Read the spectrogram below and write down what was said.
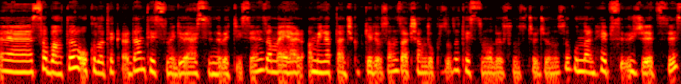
E, sabah da okula tekrardan teslim ediyor eğer siz nöbetçiyseniz. Ama eğer ameliyattan çıkıp geliyorsanız akşam 9'da da teslim oluyorsunuz çocuğunuzu. Bunların hepsi ücretsiz.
